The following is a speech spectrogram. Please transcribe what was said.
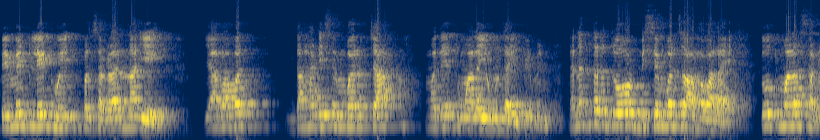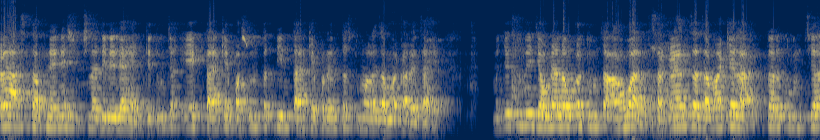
पेमेंट लेट होईल पण सगळ्यांना येईल. याबाबत दहा डिसेंबरच्या मध्ये तुम्हाला येऊन जाईल पेमेंट त्यानंतर जो डिसेंबरचा अहवाल आहे तो तुम्हाला सगळ्या आस्थापनेने सूचना दिलेल्या आहेत की तुमच्या एक तारखेपासून तर तीन तारखेपर्यंतच तुम्हाला जमा करायचा आहे. म्हणजे तुम्ही जेवढ्या लवकर तुमचा अहवाल सगळ्यांचा जमा केला तर तुमच्या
